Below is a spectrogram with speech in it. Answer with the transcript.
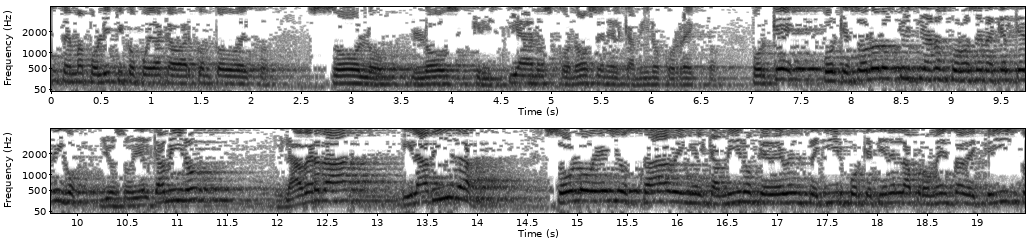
sistema político puede acabar con todo esto. Solo los cristianos conocen el camino correcto. ¿Por qué? Porque solo los cristianos conocen aquel que dijo, yo soy el camino y la verdad y la vida. Solo ellos saben el camino que deben seguir porque tienen la promesa de Cristo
